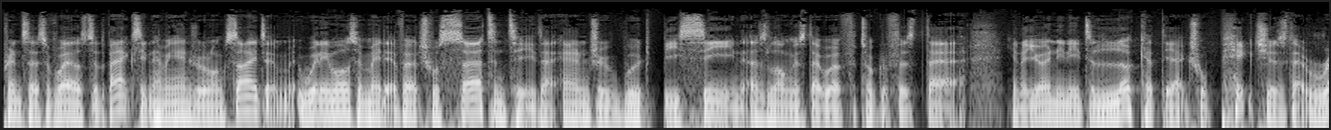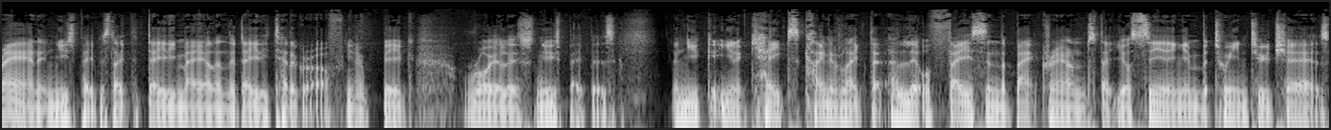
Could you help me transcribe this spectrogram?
Princess of Wales to the backseat and having Andrew alongside him, William also made it a virtual certainty that Andrew would be seen as long as there were photographers there. You know, you only need to look at the actual pictures that ran in newspapers like the Daily Mail and the Daily Telegraph, you know, big royalist newspapers. And you, you know, Kate's kind of like the, a little face in the background that you're seeing in between two chairs.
